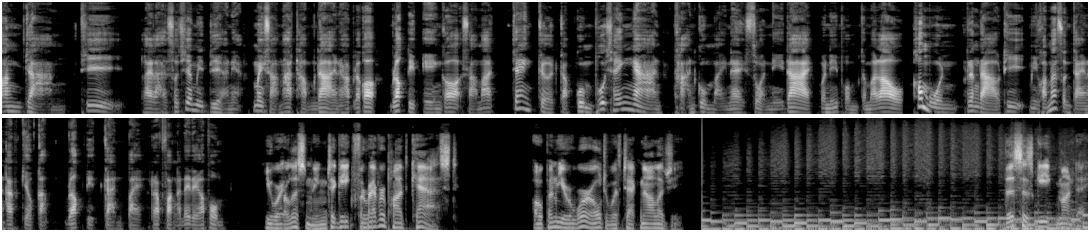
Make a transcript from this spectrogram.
บางอย่างที่หลายๆโซเชียลมีเดียเนี่ยไม่สามารถทำได้นะครับ แล้วก็ Blockdit เองก็สามารถแจ้งเกิดกับกลุ่มผู้ใช้งานฐานกลุ่มใหม่ในส่วนนี้ได้ วันนี้ผมจะมาเล่าข้อมูลเรื่องราวที่มีความน่าสนใจนะครับ เกี่ยวกับBlockdit กันไปรับฟังกันได้เลยครับผม You are listening to Geek Forever podcast. Open your world with technology. This is Geek Monday.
